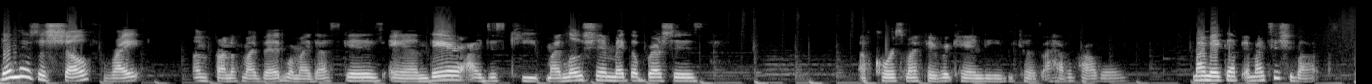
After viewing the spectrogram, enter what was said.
Then there's a shelf right in front of my bed where my desk is, and there I just keep my lotion, makeup brushes, of course, my favorite candy because I have a problem, my makeup, and my tissue box.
